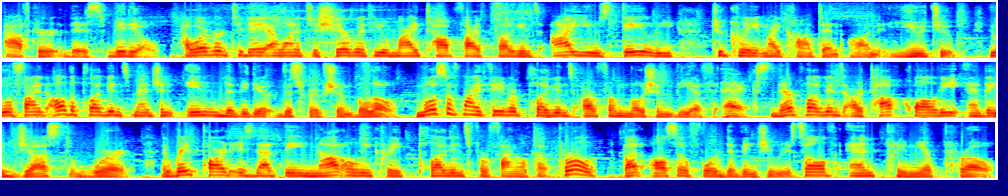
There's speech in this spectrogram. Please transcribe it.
after this video. However, today I wanted to share with you my top five plugins I use daily to create my content on YouTube. You will find all the plugins mentioned in the video description below. Most of my favorite plugins are from Motion VFX. Their plugins are top quality and they just work. The great part is that they not only create plugins for Final Cut Pro, but also for DaVinci Resolve and Premiere Pro.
